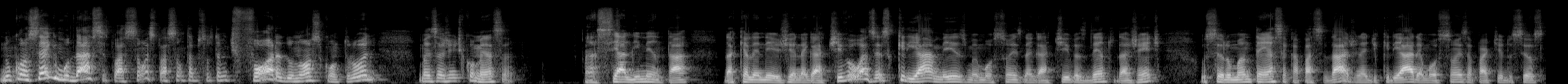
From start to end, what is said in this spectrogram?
não consegue mudar a situação, a situação está absolutamente fora do nosso controle, mas a gente começa a se alimentar daquela energia negativa ou às vezes criar mesmo emoções negativas dentro da gente. O ser humano tem essa capacidade né, de criar emoções a partir dos seus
